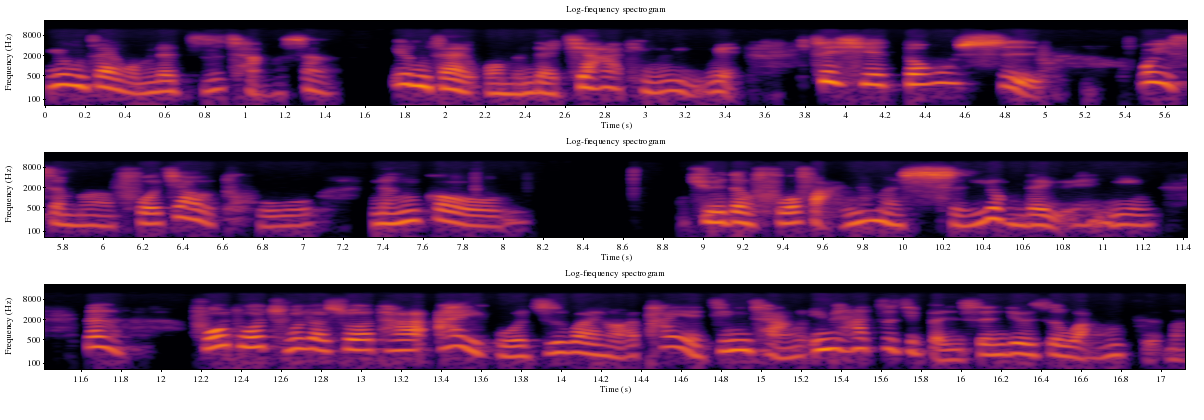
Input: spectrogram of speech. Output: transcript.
用在我们的职场上，用在我们的家庭里面，这些都是为什么佛教徒能够觉得佛法那么实用的原因。那。佛陀除了说他爱国之外，哈，他也经常，因为他自己本身就是王子嘛，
